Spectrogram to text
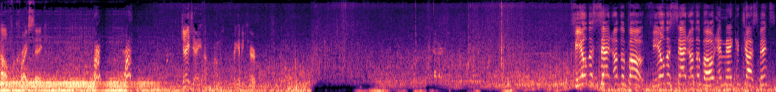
Oh, for Christ's sake. JJ, I'm, I'm, I gotta be careful. Feel the set of the boat. Feel the set of the boat and make adjustments.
